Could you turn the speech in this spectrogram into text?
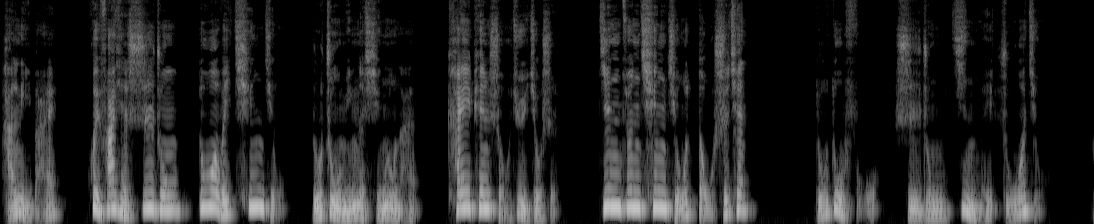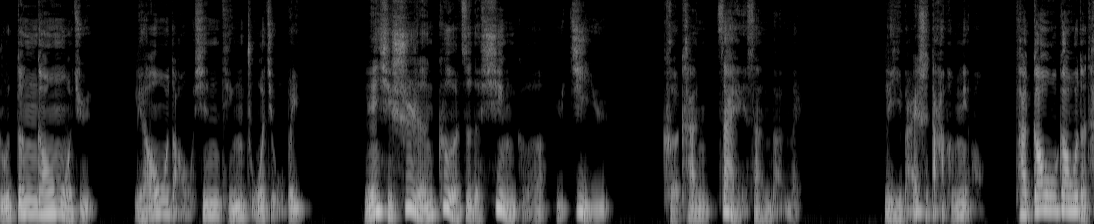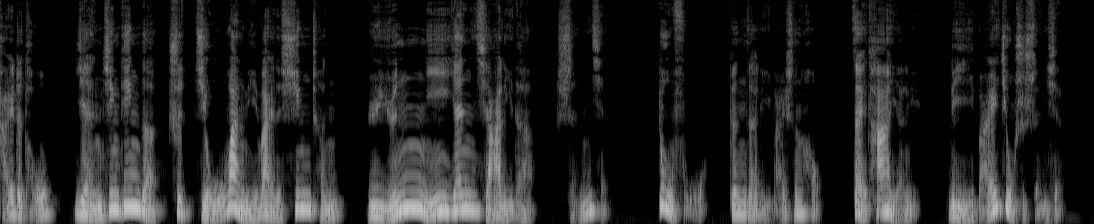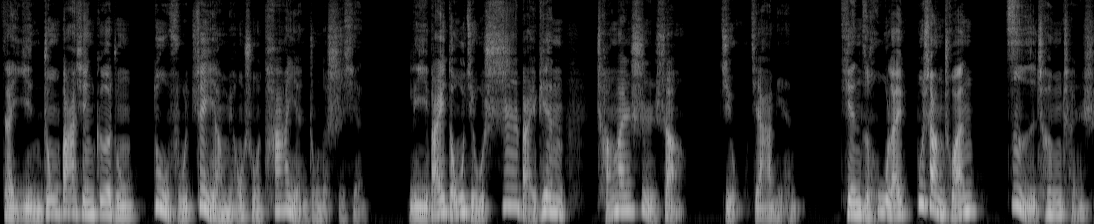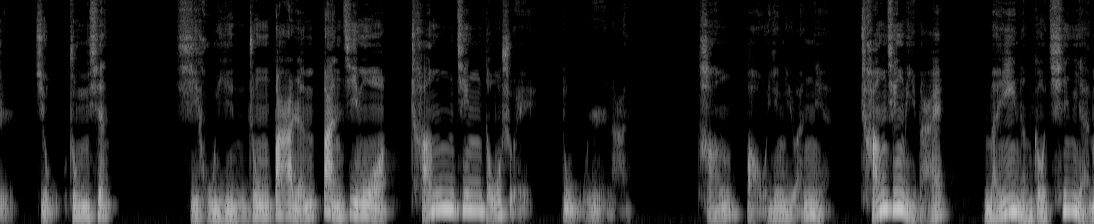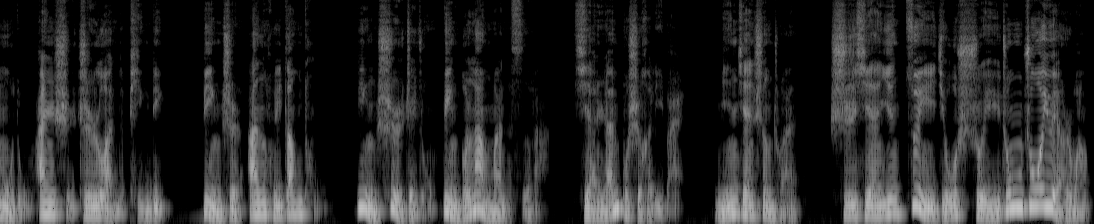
谈李白会发现诗中多为清酒，如著名的《行路难》。开篇首句就是“金樽清酒斗十千”，读杜甫诗中尽为浊酒，如登高末句，潦倒新停浊酒杯，联系诗人各自的性格与际遇，可堪再三玩味。李白是大鹏鸟，他高高的抬着头，眼睛盯的是九万里外的星辰与云泥烟霞里的神仙。杜甫跟在李白身后，在他眼里，李白就是神仙。在《饮中八仙歌》中，杜甫这样描述他眼中的诗仙：“李白斗酒诗百篇，长安市上酒家眠。天子呼来不上船，自称臣是酒中仙。西湖饮中八人半寂寞，长鲸斗水度日难。”唐宝应元年，长卿李白没能够亲眼目睹安史之乱的平定。并是安徽当土，病逝这种并不浪漫的死法，显然不适合李白。民间盛传，诗仙因醉酒水中捉月而亡。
